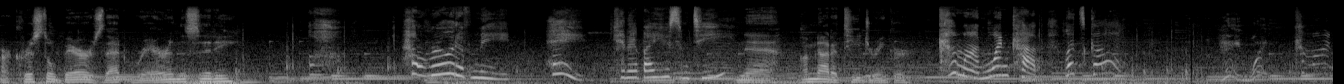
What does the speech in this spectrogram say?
Are crystal bearers that rare in the city? Oh, How rude of me! Hey, can I buy you some tea? Nah, I'm not a tea drinker. Come on, one cup. Let's go. Hey, wait! Come on.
